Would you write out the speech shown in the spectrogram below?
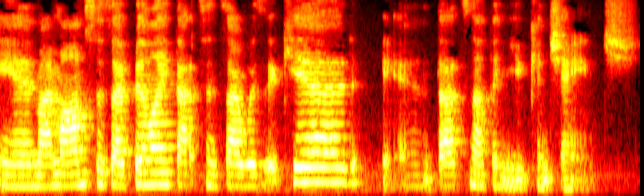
And my mom says I've been like that since I was a kid, and that's nothing you can change.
